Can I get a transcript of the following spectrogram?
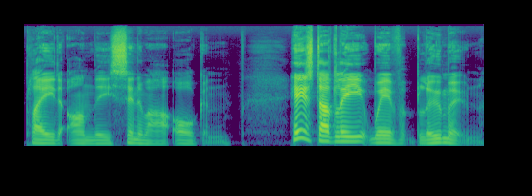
played on the cinema organ. Here's Dudley with Blue Moon.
